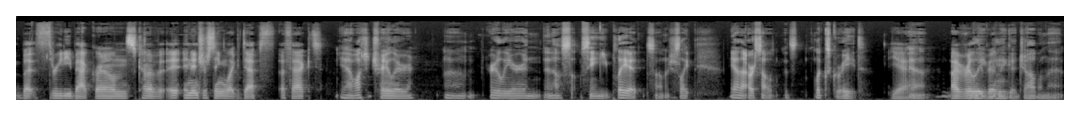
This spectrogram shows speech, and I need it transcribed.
but 3d backgrounds kind of an interesting like depth effect Yeah, I watched a trailer um, earlier, and, and I was seeing you play it, so I'm just like, yeah, that art style it looks great. yeah, Yeah, i've really, really, been really good job on that.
